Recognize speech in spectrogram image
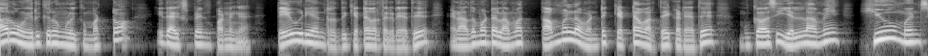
ஆர்வம் இருக்கிறவங்களுக்கு மட்டும் இதை எக்ஸ்பிளைன் பண்ணுங்கள் தேவடியான்றது கெட்ட வார்த்தை கிடையாது. ஏன்னா அது மட்டும் இல்லாமல் தமிழில் வந்துட்டு கெட்ட வார்த்தையே கிடையாது. முக்கால்வாசி எல்லாமே ஹியூமன்ஸ்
